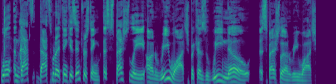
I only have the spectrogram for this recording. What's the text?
Well, and that's that's what I think is interesting, especially on rewatch, because we know, especially on rewatch,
